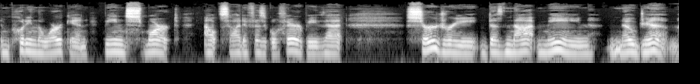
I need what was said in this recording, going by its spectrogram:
and putting the work in, being smart outside of physical therapy, that surgery does not mean no gym.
